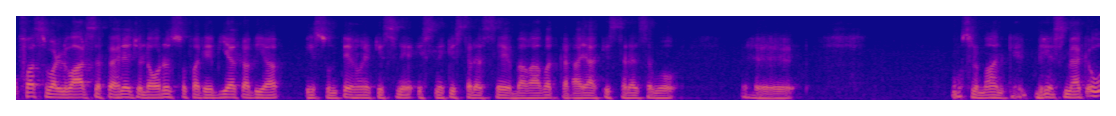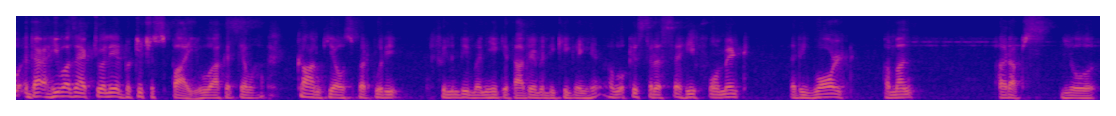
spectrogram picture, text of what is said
फ़र्स्ट वर्ल्ड वार से पहले जो लॉरेंस ऑफ़ अरेबिया का भी आप ये सुनते हुए किसने, इसने किस तरह से बगावत कराया, किस तरह से वो मुसलमान के भेस में आकर he was actually a British spy वो आकर के वहाँ काम किया, उस पर पूरी फ़िल्म भी बनी है, किताबें भी लिखी गई हैं। और वो किस तरह से he foment revolt among Arabs जो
